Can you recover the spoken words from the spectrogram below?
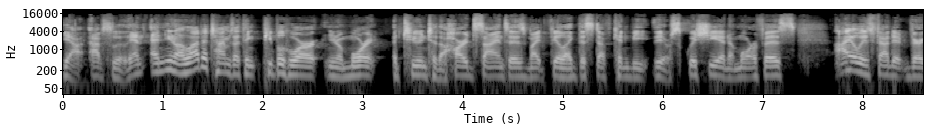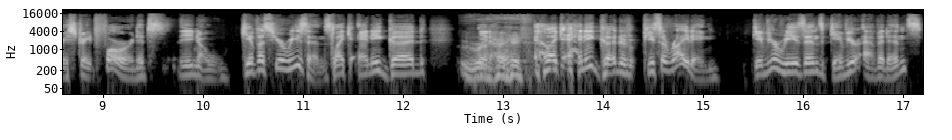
Yeah, absolutely. And and you know, a lot of times I think people who are, you know, more attuned to the hard sciences might feel like this stuff can be, you know, squishy and amorphous. I always found it very straightforward. It's, you know, give us your reasons. Like any good right. you know, like any good piece of writing. Give your reasons, give your evidence.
